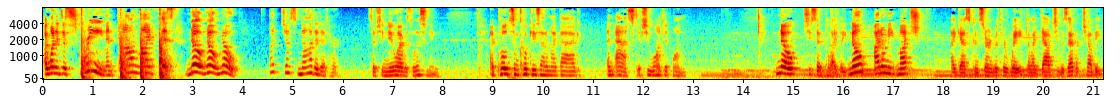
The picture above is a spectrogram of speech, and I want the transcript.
I wanted to scream and pound my fist. No, no, no. But just nodded at her, so she knew I was listening. I pulled some cookies out of my bag and asked if she wanted one. No, she said politely. No, I don't eat much. I guess concerned with her weight, though I doubt she was ever chubby.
